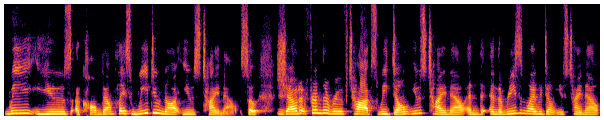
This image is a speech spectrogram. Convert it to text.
we use a calm down place. We do not use timeout. So Mm-mm. shout it from the rooftops. We don't use timeout. And, th- and the reason why we don't use timeout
